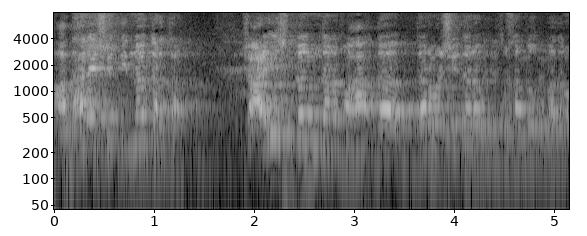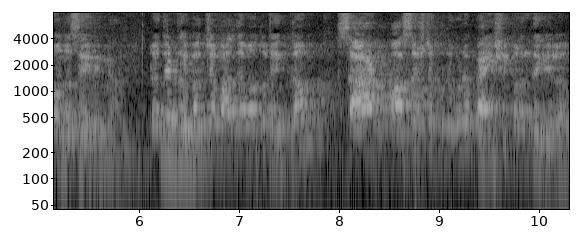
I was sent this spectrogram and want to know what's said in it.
आधारे शेती न करता चाळीस टन दर पहा- दरवर्षी जर ऊसाचं उत्पादन होत असेल तर ते ठिबकच्या माध्यमातून एकदम साठ पासष्ट कुठे कुठे ब्याऐंशी पर्यंत गेलं.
